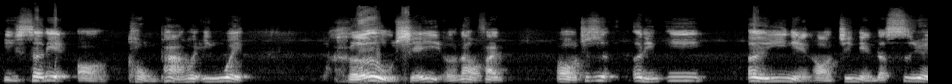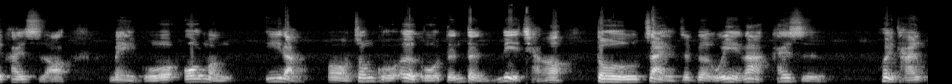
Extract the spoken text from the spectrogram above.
以色列哦，恐怕会因为核武协议而闹翻哦。就是二零一二一年哦，今年的四月开始啊，美国、欧盟、伊朗哦、中国、俄国等等列强哦，都在这个维也纳开始会谈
